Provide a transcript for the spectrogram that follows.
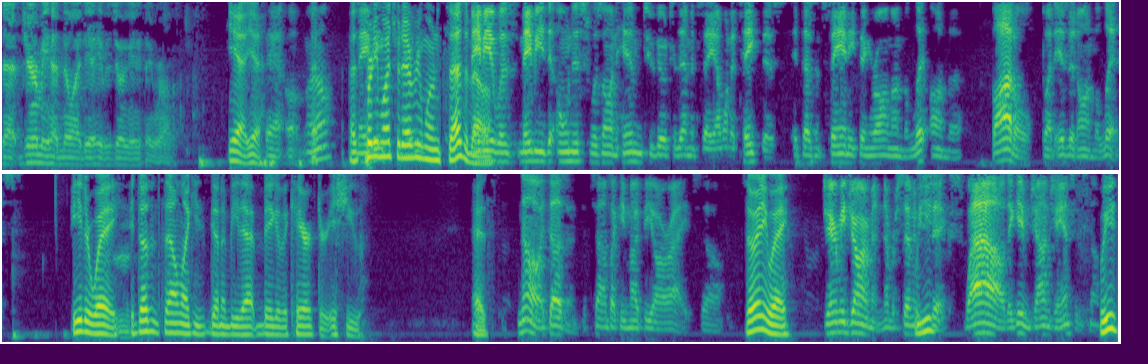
That Jeremy had no idea he was doing anything wrong. Yeah, yeah. Yeah, well, That's maybe- pretty much what everyone says about. Maybe it. it was maybe the onus was on him to go to them and say, "I want to take this." It doesn't say anything wrong on the lit on the bottle, but is it on the list? Either way, Mm. it doesn't sound like he's going to be that big of a character issue. As No, it doesn't. It sounds like he might be all right. So so, anyway, Jeremy Jarmon, number seventy six. Wow, they gave him Jon Jansen's number. we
